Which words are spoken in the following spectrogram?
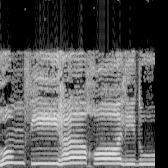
هم فيها خالدون.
